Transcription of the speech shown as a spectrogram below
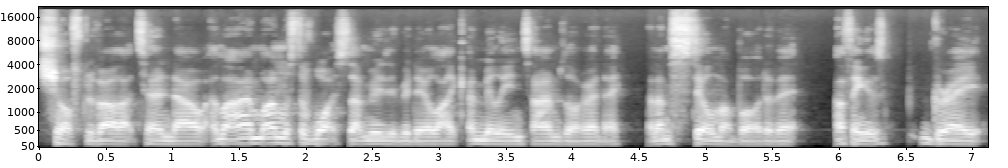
chuffed with how that turned out. And I, I must have watched that music video like a million times already, and I'm still not bored of it. I think it's great.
